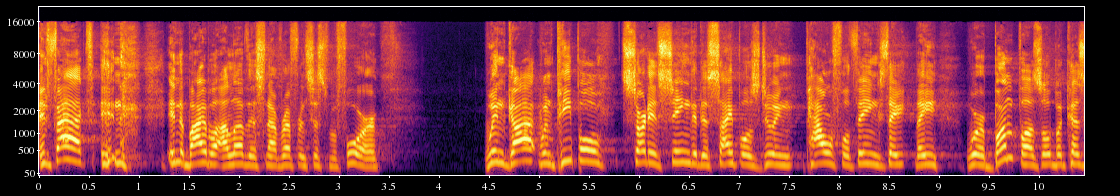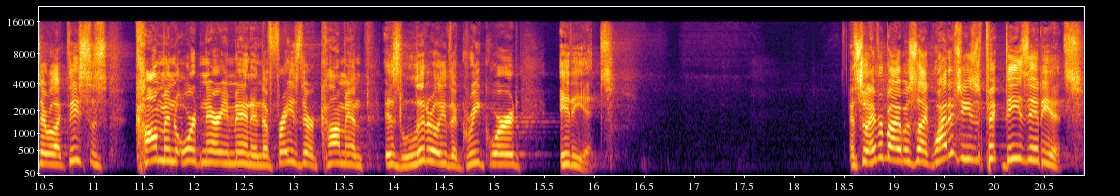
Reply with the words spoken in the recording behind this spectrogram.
In fact, in, in the Bible, I love this and I've referenced this before. When God, when people started seeing the disciples doing powerful things, they, they were bumfuzzled because they were like, this is common, ordinary men. And the phrase they're common is literally the Greek word idiot. And so everybody was like, why did Jesus pick these idiots?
